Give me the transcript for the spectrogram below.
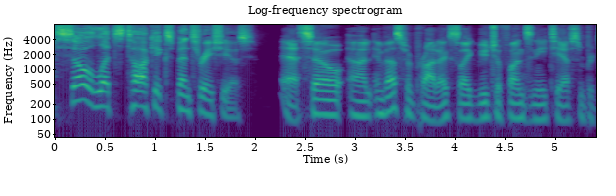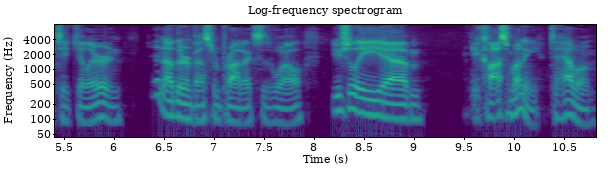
So let's talk expense ratios. Yeah. So uh, investment products like mutual funds and ETFs in particular, and and other investment products as well. Usually, um, it costs money to have them.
